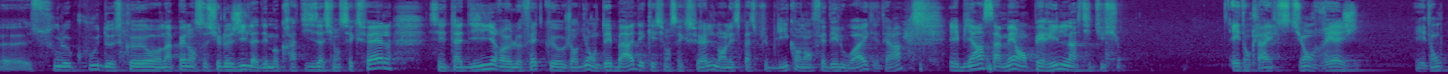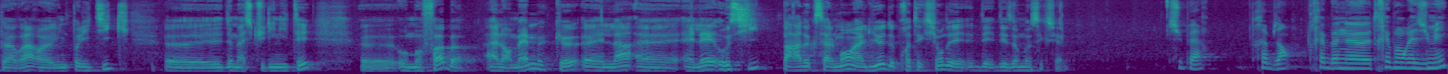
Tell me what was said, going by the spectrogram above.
euh, sous le coup de ce qu'on appelle en sociologie la démocratisation sexuelle, c'est-à-dire le fait qu'aujourd'hui on débat des questions sexuelles dans l'espace public, on en fait des lois, etc., eh bien ça met en péril l'institution. Et donc l'institution réagit et donc peut avoir euh, une politique euh, de masculinité homophobe, alors même qu'elle elle est aussi paradoxalement un lieu de protection des, homosexuels. Super. Très bien, très, très bon résumé.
